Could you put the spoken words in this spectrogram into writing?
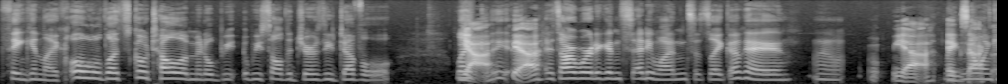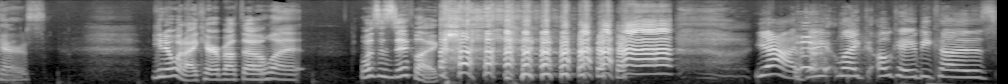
thinking like, oh, let's go tell them it'll be we saw the Jersey Devil. Like, Yeah, yeah. It's our word against anyone's. It's like okay, Yeah, like, exactly. No one cares. You know what I care about though? What? What's his dick like? yeah, do you- like okay, because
